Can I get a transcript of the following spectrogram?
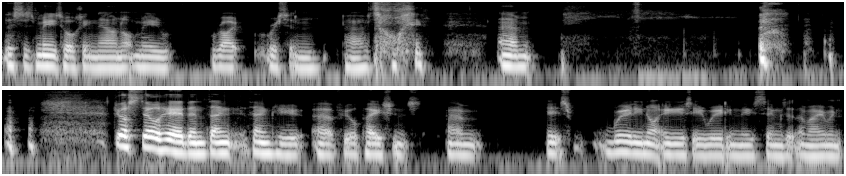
this is me talking now, not me write written uh, talking. Um, if you're still here, then thank thank you uh, for your patience. Um, it's really not easy reading these things at the moment.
